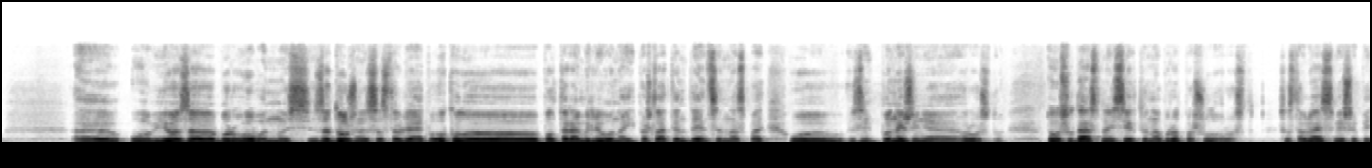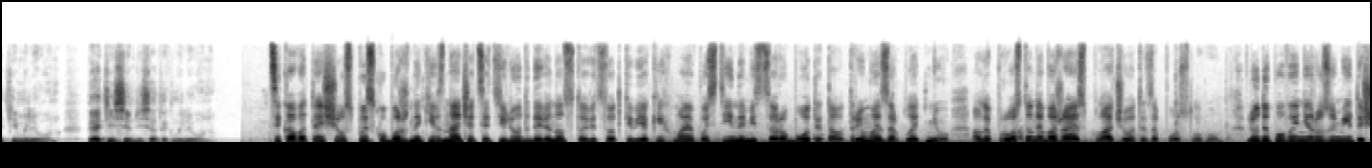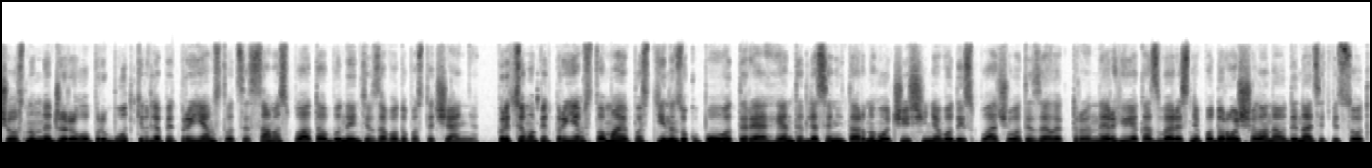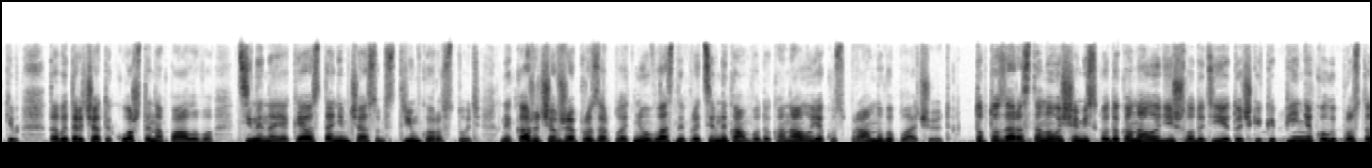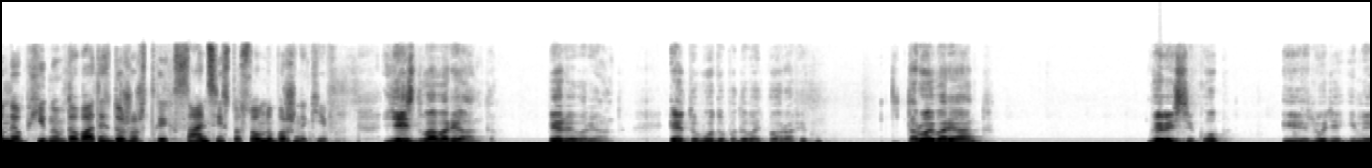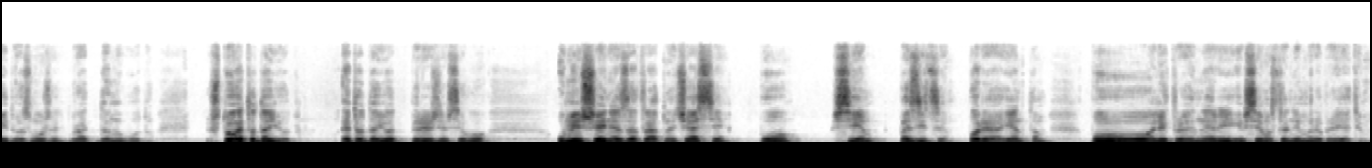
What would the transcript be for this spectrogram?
ее заборгованность, задолженность составляет около полтора миллиона, и пошла тенденция на понижение росту, то государственный сектор, наоборот, пошел рост, составляет свыше 5 миллионов, 5,7 миллиона. Цікаво те, що у списку боржників значаться ті люди, 90% яких має постійне місце роботи та отримує зарплатню, але просто не бажає сплачувати за послугу. Люди повинні розуміти, що основне джерело прибутків для підприємства це саме сплата абонентів за водопостачання. При цьому підприємство має постійно закуповувати реагенти для санітарного очищення води, сплачувати за електроенергію, яка з вересня подорожчала на 11%, та витрачати кошти на паливо, ціни на яке останнім часом стрімко ростуть, кажучи вже про зарплатню власне працівникам водоканалу, яку справно виплачують. Тобто зараз становище міськводоканалу дійшло до тієї точки кипіння, коли просто необхідно вдаватись до жорстких санкцій стосовно боржників. Есть два варианта. Первый вариант – это воду подавать по графику. Второй вариант – вывести коп, и люди имеют возможность брать данную воду. Что это дает? Это дает, прежде всего, уменьшение затратной части по всем позициям, по реагентам, по электроэнергии и всем остальным мероприятиям.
